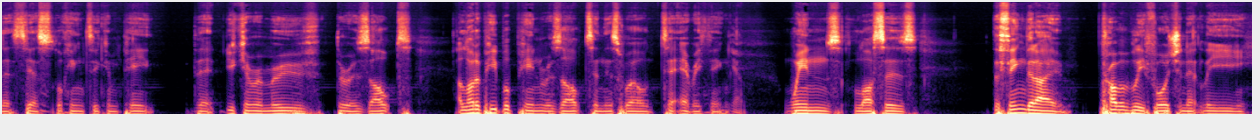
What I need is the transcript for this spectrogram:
that's just looking to compete that you can remove the result. A lot of people pin results in this world to everything. Yep. Wins, losses. The thing that I probably fortunately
